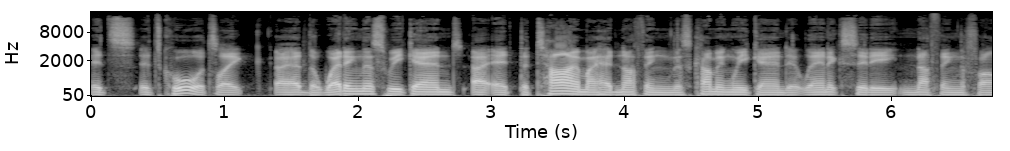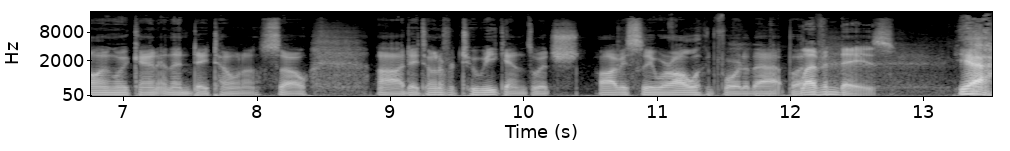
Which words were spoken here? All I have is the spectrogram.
it's it's cool. It's like I had the wedding this weekend. I, at the time, I had nothing this coming weekend. Atlantic City, nothing the following weekend, and then Daytona. So uh, Daytona for two weekends, which obviously we're all looking forward to that. But Eleven days. yeah,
